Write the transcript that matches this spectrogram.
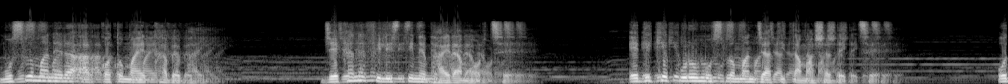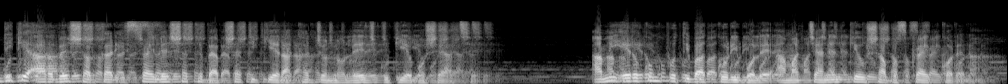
মুসলমানেরা আর কত মায়ের খাবে ভাই? যেখানে ফিলিস্তিনে ভাইরা মরছে। এদিকে পুরো মুসলমান জাতি তামাশা দেখছে। ওদিকে আরবের সরকার ইসরায়েলের সাথে ব্যবসা টিকিয়ে রাখার জন্য লেজ গুটিয়ে বসে আছে। আমি এরকম প্রতিবাদ করি বলে আমার চ্যানেল কেউ সাবস্ক্রাইব করে না।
